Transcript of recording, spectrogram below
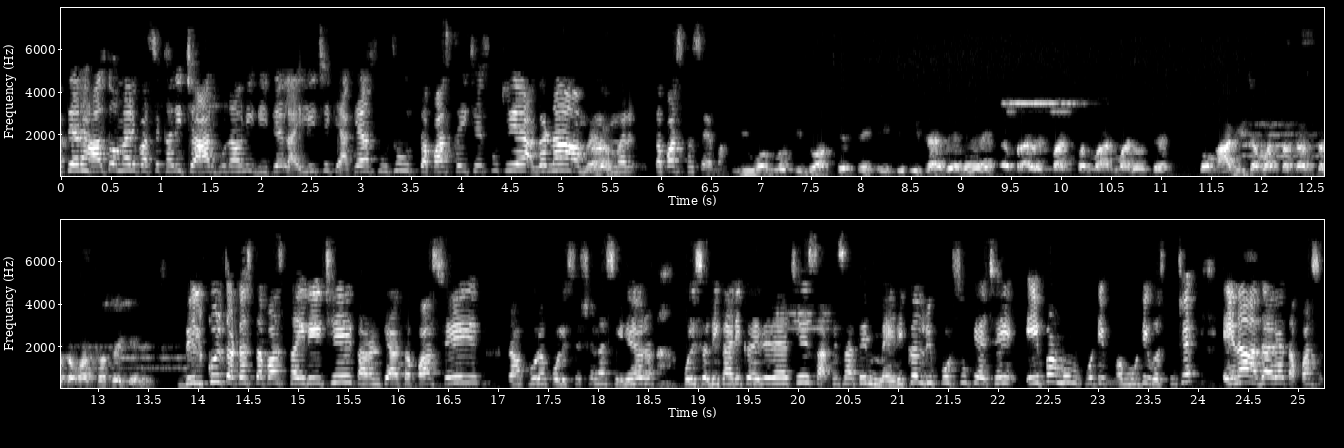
અત્યારે હાલ તો અમારી પાસે ખાલી ચાર ગુનાઓની ડિટેલ આવેલી છે. ક્યાં ક્યાં શું શું તપાસ થઈ છે શું છે આગળના તપાસ થશે એમાં. યુવકનો સીધો આક્ષેપ છે. એસીપી સાહેબે એને પ્રાઇવેટ પાર્ટ પર માર માર્યો છે. તો આ દિશામાં તટસ્થ તપાસ થશે કે નહીં? બિલકુલ તટસ્થ તપાસ થઈ રહી છે, કારણ કે આ તપાસ છે, રામપુરા પોલીસ સ્ટેશનના સિનિયર પોલીસ અધિકારી કરી રહ્યા છે, સાથે સાથે મેડિકલ રિપોર્ટ શું કહે છે, એ પણ મોટી મોટી વસ્તુ છે. એના આધારે તપાસ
